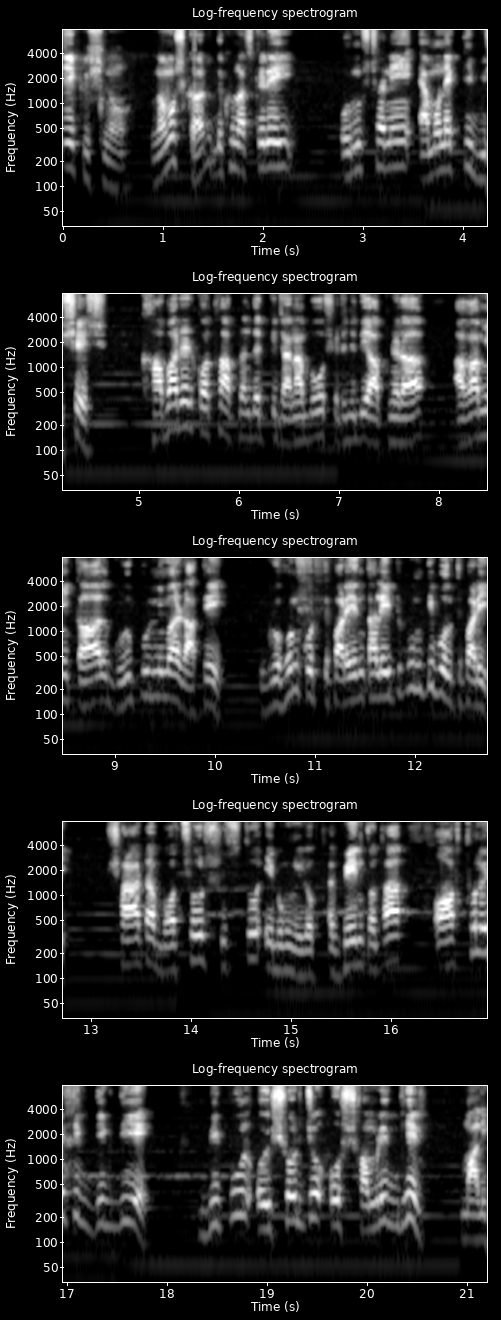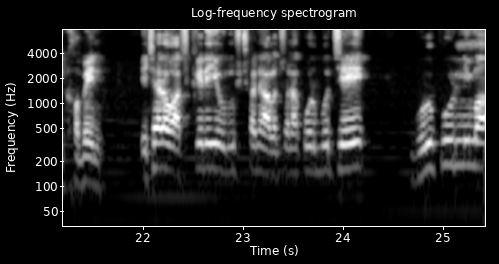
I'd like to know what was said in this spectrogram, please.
কৃষ্ণ। নমস্কার। দেখুন, আজকের এই অনুষ্ঠানে এমন একটি বিশেষ খাবারের কথা আপনাদেরকে জানাব। সেটা যদি আপনারা আগামীকাল গুরু পূর্ণিমার রাতে গ্রহণ করতে পারেন, তাহলে এইটুকুনটি বলতে পারি। সারাটা বছর সুস্থ এবং নিরোগ থাকবেন তথা অর্থনৈতিক দিক দিয়ে বিপুল ঐশ্বর্য ও সমৃদ্ধির মালিক হবেন। এছাড়াও আজকের এই অনুষ্ঠানে আলোচনা করব যে গুরু পূর্ণিমা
